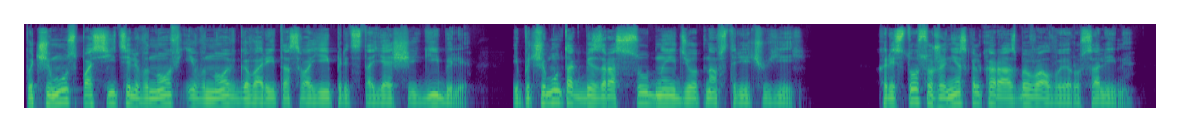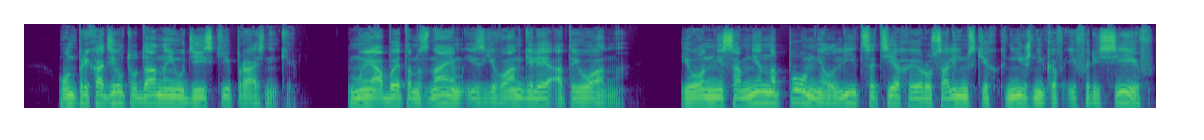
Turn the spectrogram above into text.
Почему Спаситель вновь и вновь говорит о своей предстоящей гибели, и почему так безрассудно идет навстречу ей? Христос уже несколько раз бывал в Иерусалиме. Он приходил туда на иудейские праздники. Мы об этом знаем из Евангелия от Иоанна. И он, несомненно, помнил лица тех иерусалимских книжников и фарисеев,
